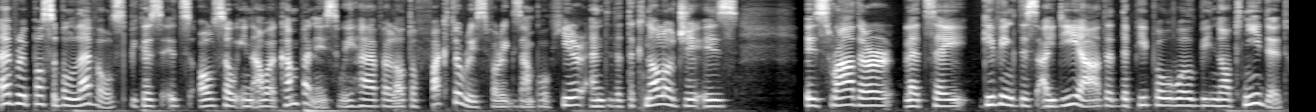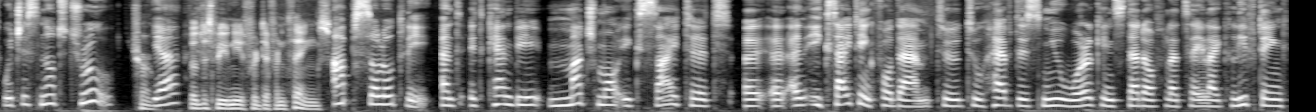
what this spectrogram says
every possible levels because it's also in our companies. We have a lot of factories, for example, here, and the technology is is rather, let's say, giving this idea that the people will be not needed, which is not true. Sure. Yeah. There'll just be a need for different things. Absolutely, and it can be much more excited uh, uh, and exciting for them to to have this new work instead of let's say like lifting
